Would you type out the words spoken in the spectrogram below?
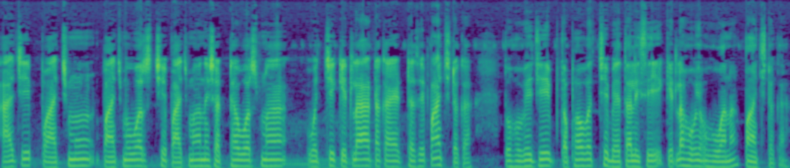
આ જે પાંચમું પાંચમું વર્ષ છે, પાંચમા અને છઠ્ઠા વર્ષમાં વચ્ચે કેટલા ટકા એડ થશે? પાંચ ટકા. તો હવે જે તફાવત છે બેતાલીસ એ કેટલા હોવાના? પાંચ ટકા.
